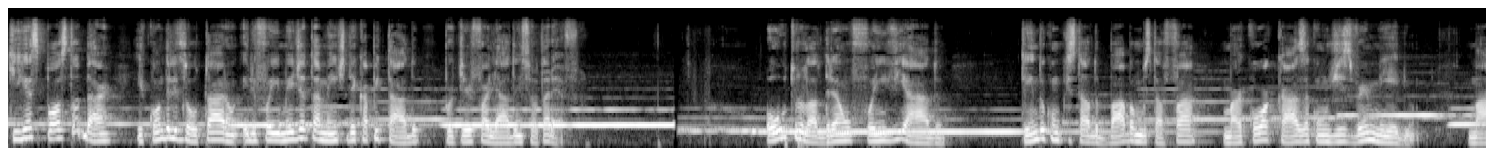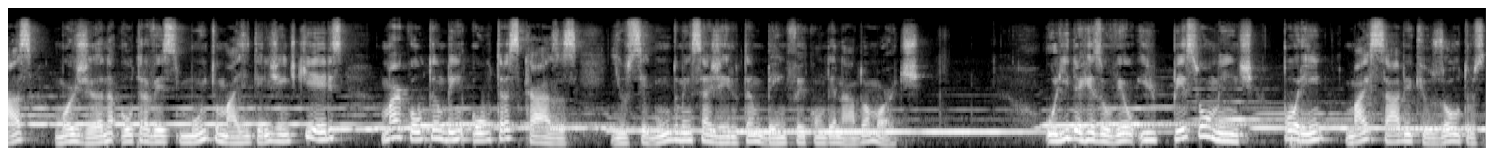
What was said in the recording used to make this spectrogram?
que resposta dar, e quando eles voltaram, ele foi imediatamente decapitado por ter falhado em sua tarefa. Outro ladrão foi enviado. Tendo conquistado Baba Mustafa, marcou a casa com giz vermelho. Mas Morjana, outra vez muito mais inteligente que eles, marcou também outras casas, e o segundo mensageiro também foi condenado à morte. O líder resolveu ir pessoalmente, porém, mais sábio que os outros,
